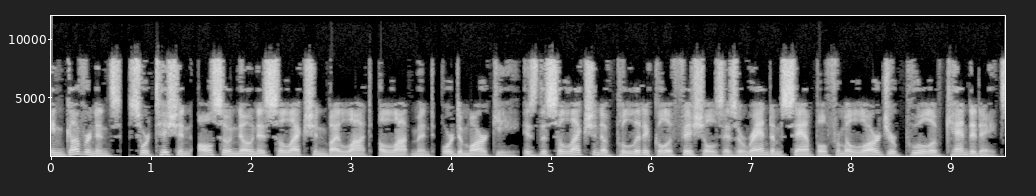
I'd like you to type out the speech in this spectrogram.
In governance, sortition also known as selection by lot, allotment, or demarchy is the selection of political officials as a random sample from a larger pool of candidates,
